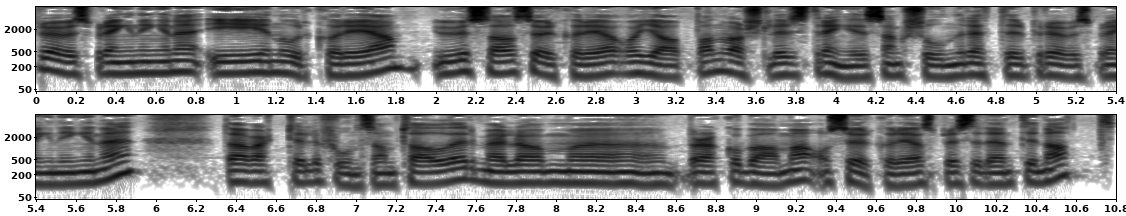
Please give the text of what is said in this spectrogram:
prøvesprengningene i Nord-Korea. USA, Sør-Korea og Japan varsler strengere sanksjoner etter prøvesprengningene. Det har vært telefonsamtaler mellom eh, Barack Obama og Sør-Koreas president i natt.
